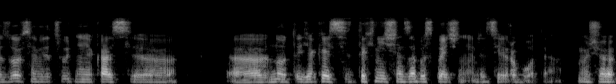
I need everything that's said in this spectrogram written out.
зовсім відсутня якась. Е, Ну, якесь технічне забезпечення для цієї роботи. Тому що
